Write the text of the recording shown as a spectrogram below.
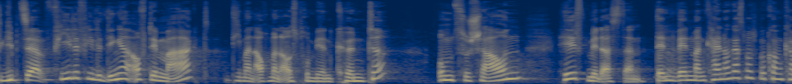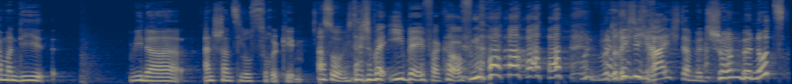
da gibt's ja viele, viele Dinge auf dem Markt, die man auch mal ausprobieren könnte, um zu schauen, hilft mir das dann? Denn wenn man keinen Orgasmus bekommt, kann man die wieder anstandslos zurückgeben. Ach so, ich dachte bei eBay verkaufen. Und wird richtig reich damit. Schon benutzt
